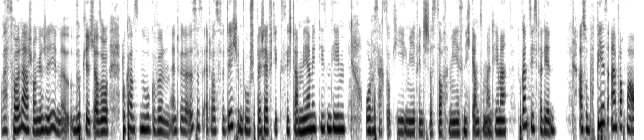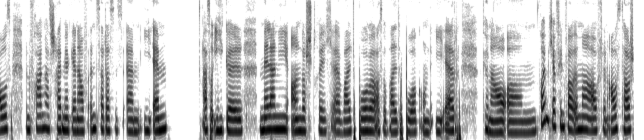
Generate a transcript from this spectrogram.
was soll da schon geschehen? Wirklich, also du kannst nur gewinnen. Entweder ist es etwas für dich und du beschäftigst dich da mehr mit diesen Themen oder sagst, okay, irgendwie finde ich das doch, mir ist nicht ganz so mein Thema. Du kannst nichts verlieren. Also probier es einfach mal aus. Wenn du Fragen hast, schreib mir gerne auf Insta, das ist ähm, im also Igel, Melanie Understrich äh, Waldburger, also Waldburg und ER. Genau, ähm, freue mich auf jeden Fall immer auf den Austausch.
